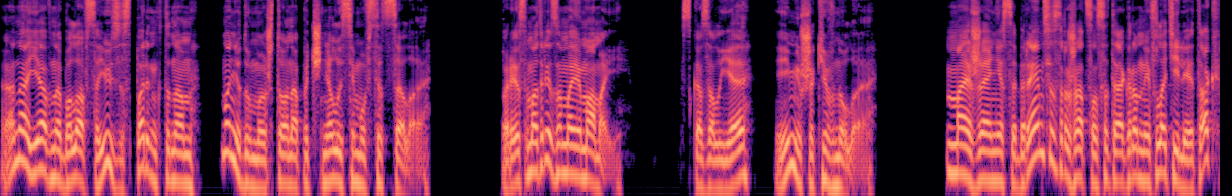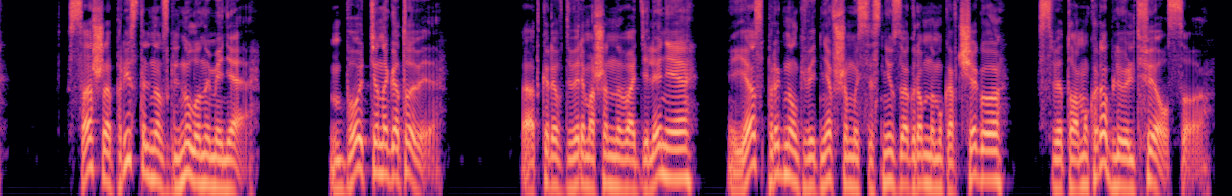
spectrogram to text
Она явно была в союзе с Парингтоном, но не думаю, что она подчинялась ему всецело. «Присмотри за моей мамой», — сказал я, и Миша кивнула. «Мы же не собираемся сражаться с этой огромной флотилией, так?» Саша пристально взглянула на меня. «Будьте наготове». Открыв дверь машинного отделения, я спрыгнул к видневшемуся снизу огромному ковчегу, святому кораблю Эльтфеусу.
